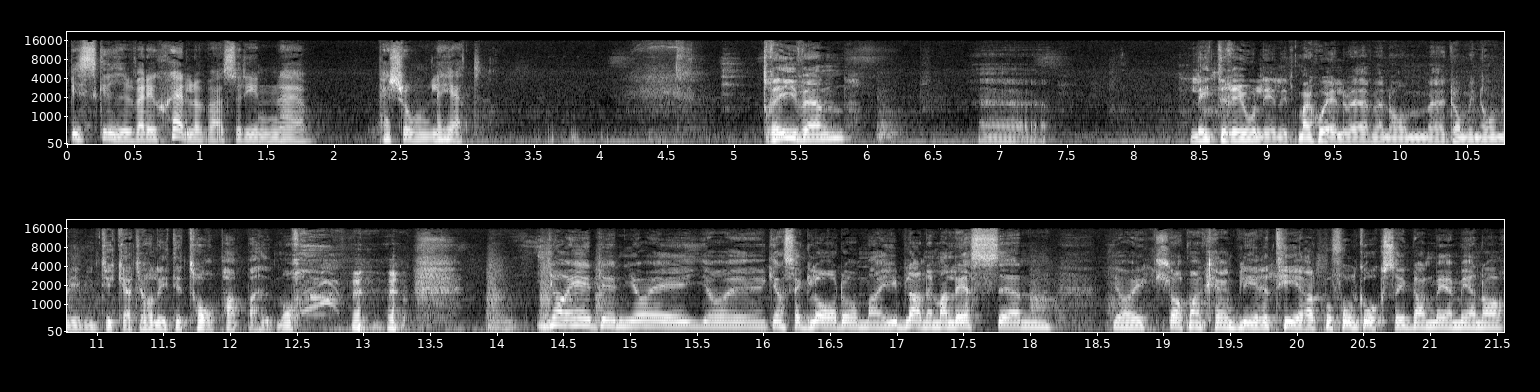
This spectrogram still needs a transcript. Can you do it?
beskriva dig själv, alltså din eh, personlighet? Driven. Eh, lite rolig enligt mig själv även om eh, de i min omgivning tycker att jag har lite torr pappahumor. Jag är den jag är. Jag är ganska glad om mig. Ibland är man ledsen. Jag är klart man kan bli irriterad på folk också ibland, men jag menar...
